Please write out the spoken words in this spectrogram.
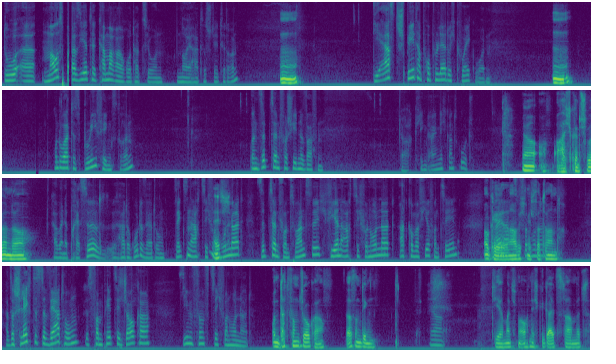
du äh, mausbasierte Kamerarotation neu hattest, steht hier drin. Mhm. Die erst später populär durch Quake wurden. Mhm. Und du hattest Briefings drin. Und 17 verschiedene Waffen. Ja, klingt eigentlich ganz gut. Ja, ah, ich könnte schwören, da. Aber in der Presse hat er gute Wertung. 86 von Echt? 100, 17 von 20, 84 von 100, 8,4 von 10. Okay, dann 83 habe ich mich 100. vertan. Also schlechteste Wertung ist vom PC Joker 57 von 100. Und das vom Joker. Das ist ein Ding. Ja, die ja manchmal auch nicht gegeizt haben mit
